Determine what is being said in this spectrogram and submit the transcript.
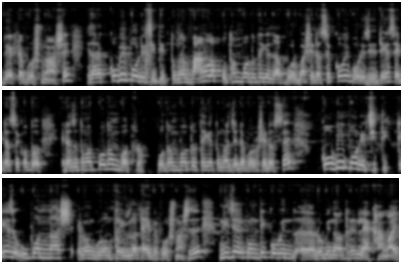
দু একটা প্রশ্ন আসে, এছাড়া কবি পরিচিতি, তোমরা বাংলা প্রথম পত্র থেকে যা পড়বা সেটা হচ্ছে কবি পরিচিতি, ঠিক আছে? এটা হচ্ছে কত? এটা হচ্ছে তোমার প্রথম পত্র প্রথম পত্র থেকে তোমরা যেটা পড়ো সেটা হচ্ছে কবি পরিচিতি, ঠিক আছে? উপন্যাস এবং গ্রন্থ এগুলো টাইপের প্রশ্ন আসে যে নিজের কোনটি কবি রবীন্দ্রনাথের লেখা নয়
